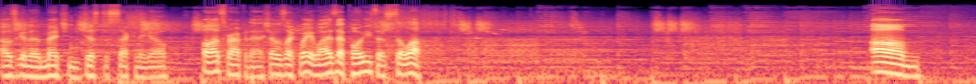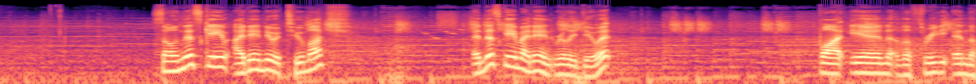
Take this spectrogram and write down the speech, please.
I was to mention just a second ago. Oh, that's Rapidash. I was like, wait, why is that Ponyta still up? Um... So in this game, I didn't do it too much. In this game, I didn't really do it. But in the 3D in the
